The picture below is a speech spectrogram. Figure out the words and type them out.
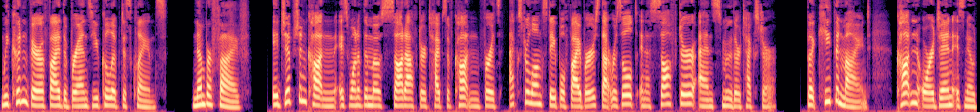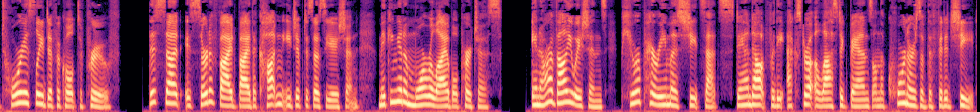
We couldn't verify the brand's eucalyptus claims. Number 5. Egyptian cotton is one of the most sought-after types of cotton for its extra-long staple fibers that result in a softer and smoother texture. But keep in mind, cotton origin is notoriously difficult to prove. This set is certified by the Cotton Egypt Association, making it a more reliable purchase. In our evaluations, Pure Parima's sheet sets stand out for the extra elastic bands on the corners of the fitted sheet,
